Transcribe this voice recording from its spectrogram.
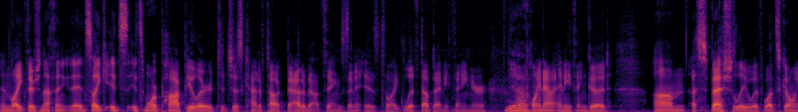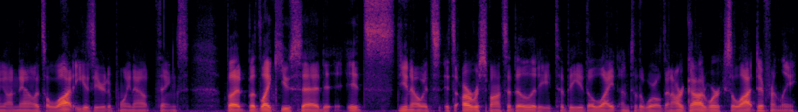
and like there's nothing. It's like it's it's more popular to just kind of talk bad about things than it is to like lift up anything or, Yeah. or point out anything good. um, especially with what's going on now. It's a lot easier to point out things, but but like you said, it's you know it's it's our responsibility to be the light unto the world, and our God works a lot differently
